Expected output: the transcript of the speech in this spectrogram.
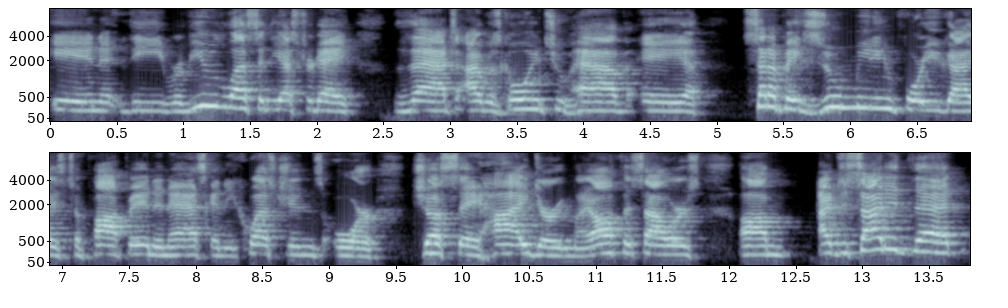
in the review lesson yesterday that I was going to have a set up a Zoom meeting for you guys to pop in and ask any questions or just say hi during my office hours. Um, I've decided that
